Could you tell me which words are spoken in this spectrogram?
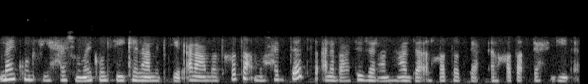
ما يكون في حشو ما يكون في كلام كثير أنا عملت خطأ محدد فأنا بعتذر عن هذا الخطأ الخطأ تحديدا.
